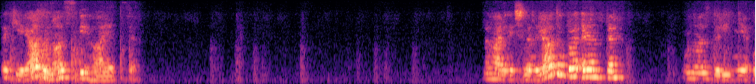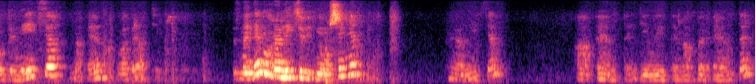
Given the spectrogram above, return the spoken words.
Такий ряд у нас збігається. Загальний член ряду BNT у нас дорівнює одиниця на n квадраті. Знайдемо границю відношення. Границя АНТ ділити на БНТ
